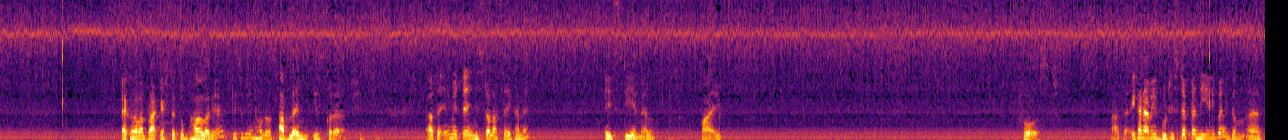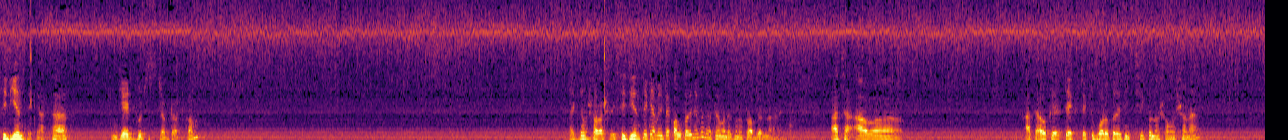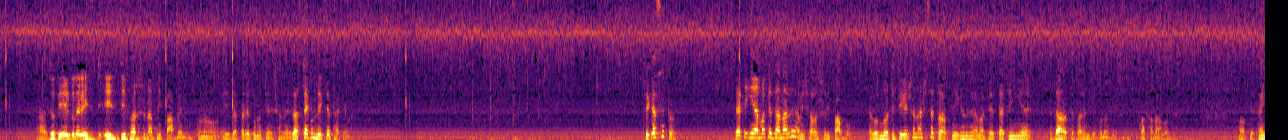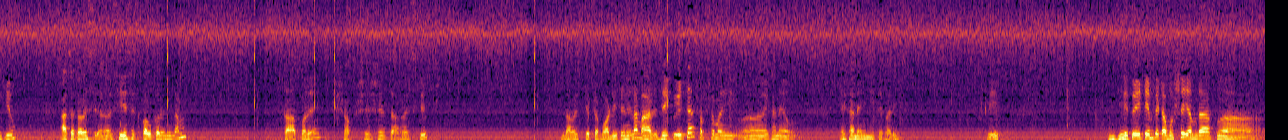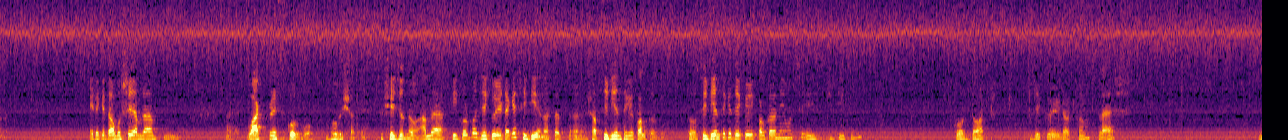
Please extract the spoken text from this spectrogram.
এখন আমার ব্রাকেটসটা খুব ভালো লাগে। কিছুদিন হলো সাবলাইম ইউজ করা শিখছি। আচ্ছা এমএটা ইনস্টল আছে এখানে। HTML 5 ফার্স্ট আচ্ছা এখানে আমি বুটস্ট্র্যাপটা নিয়ে নিব একদম সিডিএন থেকে, অর্থাৎ getbootstrap.com একদম সরাসরি সিডিএন থেকে আমি এটা কল করে নেব, যাতে আমাদের কোনো প্রবলেম না হয়। আচ্ছা আচ্ছা ওকে টেক্সট একটু বড় করে দিচ্ছি, কোনো সমস্যা না। যদি এগুলোর এইচডি ভার্সন আপনি পাবেন, কোনো, এই ব্যাপারে কোনো টেনশন নেই জাস্ট এখন দেখতে থাকেন। ঠিক আছে তো? চ্যাটিং এ আমাকে জানালে আমি সরাসরি পাবো, এবং নোটিফিকেশন আসছে তো, আপনি এখানে আমাকে চ্যাটিং এ জানাতে পারেন যে কোনো কিছু, কথা না বলে। ওকে থ্যাংক ইউ আচ্ছা তাহলে সিএসএস কল করে নিলাম। তারপরে সব সবশেষে জাভা স্ক্রিপ্ট জাভা স্ক্রিপ্টটা বডিতে নিলাম। আর যে কুইটা সবসময় এখানে, এখানেই নিতে পারি। স্ক্রিপ্ট যেহেতু এই টেমপ্লেট অবশ্যই আমরা এটাকে তো অবশ্যই আমরা ওয়ার্ড প্রেস করব ভবিষ্যতে। সেই জন্য আমরা কি করব? যে কোয়েরিটাকে সিডিএন অর্থাৎ সব সিডিএন থেকে কল করব। তো সিডিএন থেকে যে কোয়েরি কল করার নিয়ম হচ্ছে http code dot jquery dot com slash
